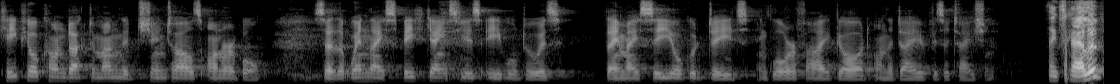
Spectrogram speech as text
Keep your conduct among the Gentiles honourable, so that when they speak against you as evildoers, they may see your good deeds and glorify God on the day of visitation. Thanks, Caleb.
